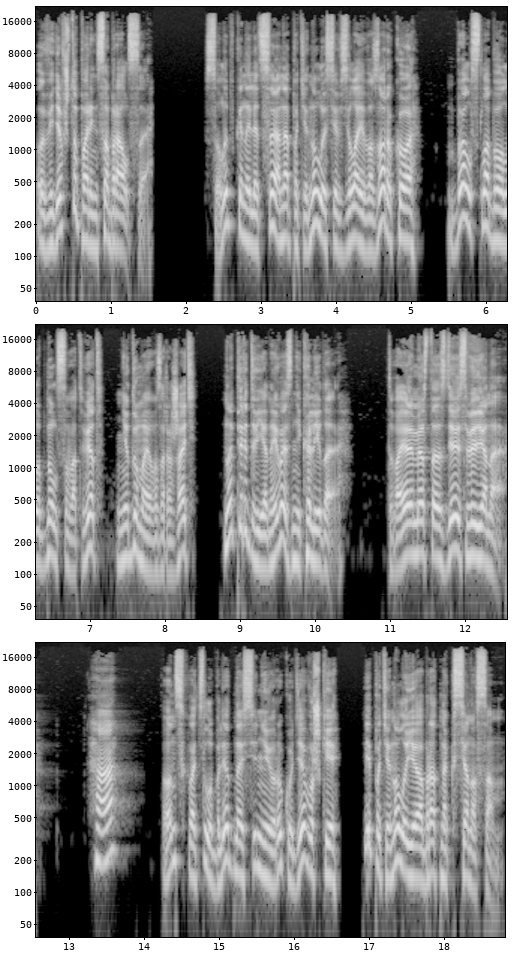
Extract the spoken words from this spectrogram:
увидев, что парень собрался. С улыбкой на лице она потянулась и взяла его за руку. Белл слабо улыбнулся в ответ, не думая возражать, но перед Виеной возник Лида. «Твоё место здесь, Виена!» «Ха?» Он схватил бледно-синюю руку девушки и потянул её обратно к Ксеносам.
